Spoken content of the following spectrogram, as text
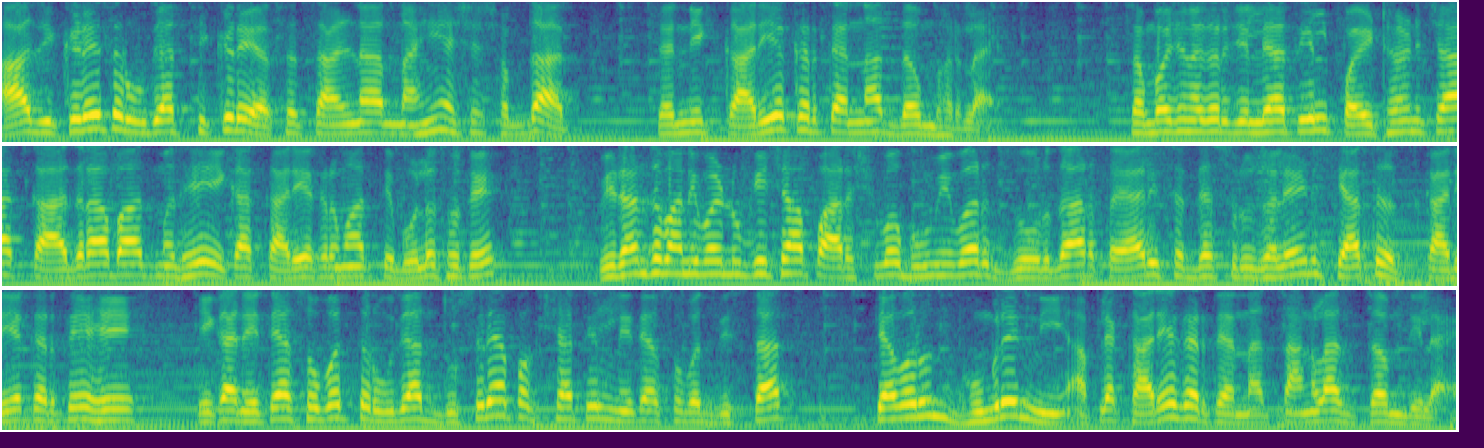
आज इकडे तर उद्या तिकडे असं चालणार नाही अशा शब्दात त्यांनी कार्यकर्त्यांना दम भरलाय. संभाजीनगर जिल्ह्यातील पैठणच्या कादराबादमध्ये एका कार्यक्रमात ते बोलत होते. विधानसभा निवडणुकीच्या पार्श्वभूमीवर जोरदार तयारी सध्या सुरू झाली आणि त्यातच कार्यकर्ते हे एका नेत्यासोबत तर उद्या दुसऱ्या पक्षातील नेत्यासोबत दिसतात. त्यावरून भुमरेंनी आपल्या कार्यकर्त्यांना चांगलाच दम दिलाय.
